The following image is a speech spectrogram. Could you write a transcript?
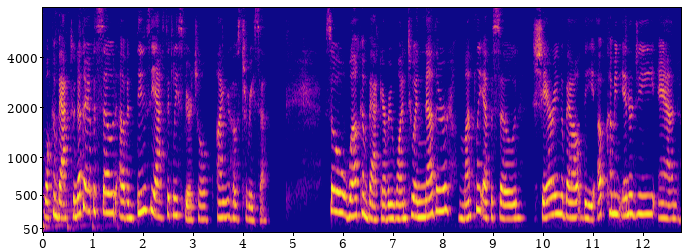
Welcome back to another episode of Enthusiastically Spiritual. I'm your host, Teresa. So, welcome back, everyone, to another monthly episode sharing about the upcoming energy and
